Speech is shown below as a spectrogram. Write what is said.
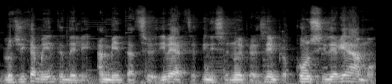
logicamente delle ambientazioni diverse, quindi se noi per esempio consideriamo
